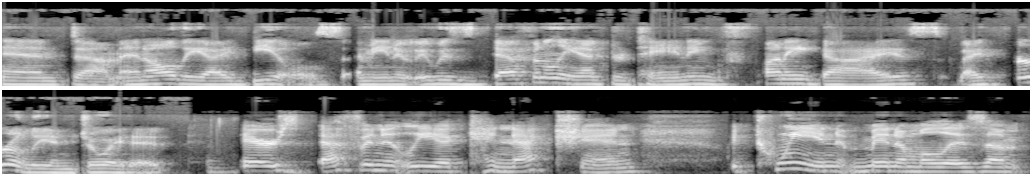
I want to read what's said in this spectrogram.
and um, and all the ideals. I mean, it, it was definitely entertaining, funny guys. I thoroughly enjoyed it. there's definitely a connection between minimalism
